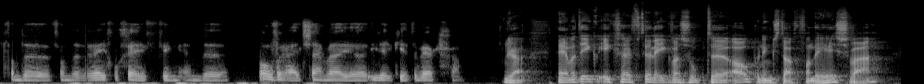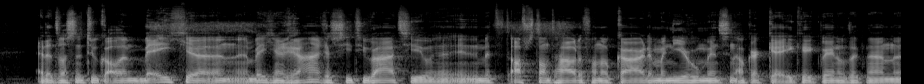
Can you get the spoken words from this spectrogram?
van, de, van de regelgeving en de overheid zijn wij iedere keer te werk gegaan. Ja, nee, want ik, ik zou je vertellen, ik was op de openingsdag van de HISWA. En dat was natuurlijk al een beetje een, een, beetje een rare situatie. Met het afstand houden van elkaar, de manier hoe mensen naar elkaar keken. Ik weet nog dat ik naar een uh,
